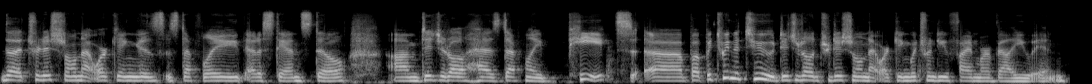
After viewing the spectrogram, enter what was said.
the traditional networking is is definitely at a standstill. Um, digital has definitely peaked, uh, but between the two, digital and traditional networking, which one do you find more value in?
